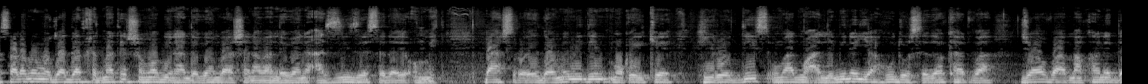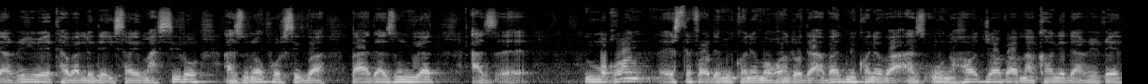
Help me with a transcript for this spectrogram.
سلام مجدد خدمت شما بینندگان و شنوندگان عزیز صدای امید. بحث رو ادامه میدیم. موقعی که هیرودیس اومد معلمین یهود رو صدا کرد و جا و مکان دقیق تولد عیسی مسیح رو از اونا پرسید و بعد از اون میاد از مقان استفاده می‌کنه مقان رو دعوت می‌کنه و از اونها جا و مکان دقیق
